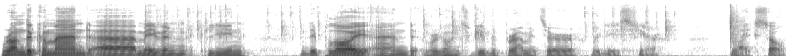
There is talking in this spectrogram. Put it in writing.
run the command uh, maven clean deploy and we're going to give the parameter release here like so.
